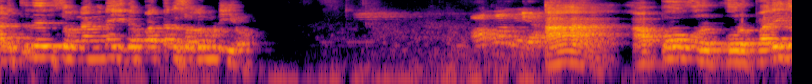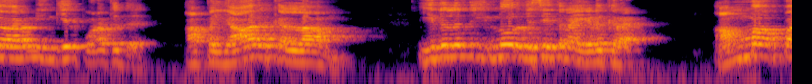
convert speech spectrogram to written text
அடுத்த தேதி சொன்னாங்கன்னா இதை பார்த்தா சொல்ல முடியும். ஆ அப்போ ஒரு ஒரு பரிகாரம் இங்கே பிறக்குது. அப்ப யாருக்கெல்லாம்? இதுல இருந்து இன்னொரு விஷயத்த நான் எடுக்கிறேன். அம்மா அப்பா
